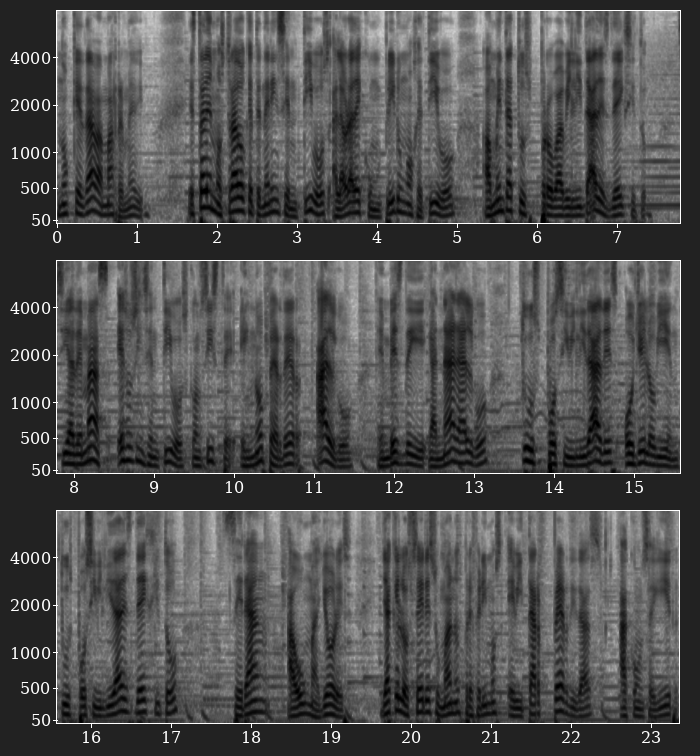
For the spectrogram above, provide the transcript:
no quedaba más remedio. Está demostrado que tener incentivos a la hora de cumplir un objetivo aumenta tus probabilidades de éxito. Si además esos incentivos consiste en no perder algo en vez de ganar algo, tus posibilidades, óyelo bien, tus posibilidades de éxito serán aún mayores, ya que los seres humanos preferimos evitar pérdidas a conseguir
